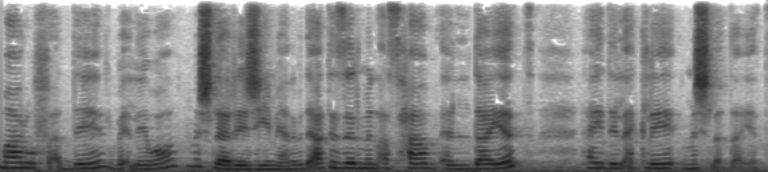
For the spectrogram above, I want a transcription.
معروف قد إيه البقلاوة مش للرجيم. يعني بدي أعتذر من أصحاب ال diet هيدي الأكلة مش لل diet.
